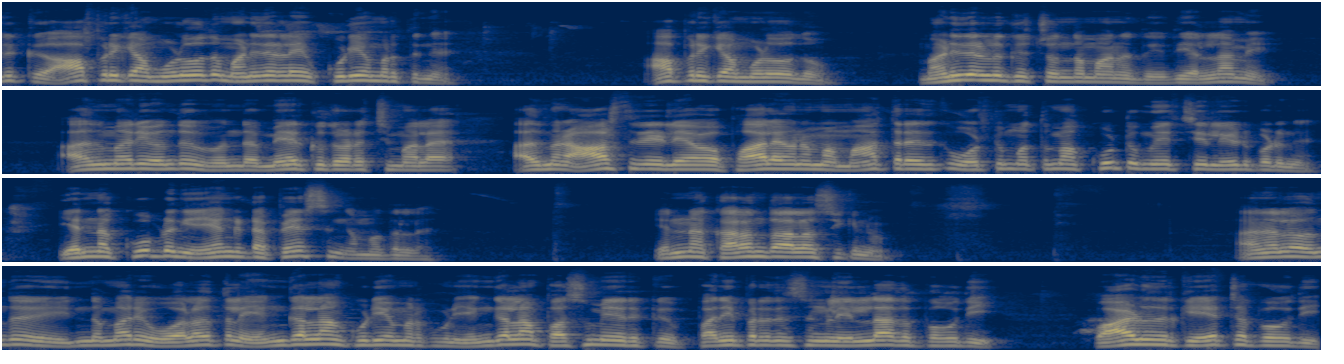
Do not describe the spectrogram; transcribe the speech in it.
இருக்குது ஆப்பிரிக்கா முழுவதும் மனிதர்களை குடியமர்த்துங்க. ஆப்பிரிக்கா முழுவதும். மனிதர்களுக்கு சொந்தமானது இது எல்லாமே. அது மாதிரி வந்து இந்த மேற்கு தொடர்ச்சி மலை அது மாதிரி ஆஸ்திரேலியாவை பாலைவனமாக மாற்றுறதுக்கு ஒட்டுமொத்தமாக கூட்டு முயற்சியில் ஈடுபடுங்க. என்ன கூப்பிடுங்க என்கிட்ட பேசுங்க முதல்ல. என்ன கலந்து ஆலோசிக்கணும். அதனால் வந்து இந்த மாதிரி உலகத்தில் எங்கெல்லாம் குடியமர்க்க முடியும் எங்கெல்லாம் பசுமை இருக்குது பனிப்பிரதேசங்கள் இல்லாத பகுதி வாழ்வதற்கு ஏற்ற பகுதி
